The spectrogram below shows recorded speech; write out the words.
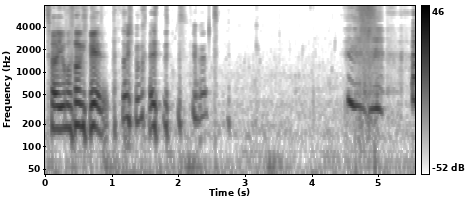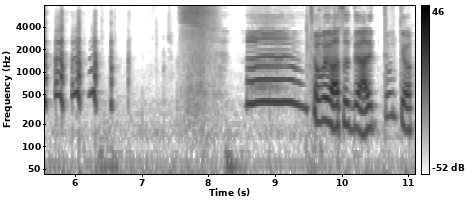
저희 호동교회 타도쇼까지 아, 저번에 왔었는데 아니 또 웃겨.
